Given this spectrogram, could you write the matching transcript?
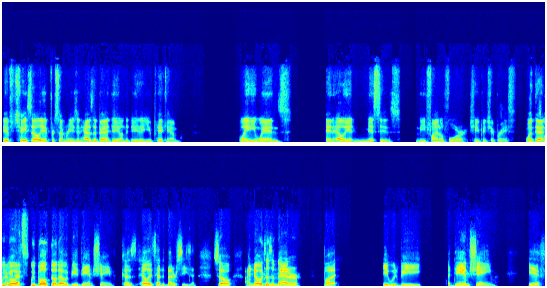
if Chase Elliott for some reason has a bad day on the day that you pick him? Blaney wins and Elliott misses the final four championship race. What that we I both mean, that's we both know that would be a damn shame because Elliott's had the better season. So I know it doesn't matter, but it would be a damn shame if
